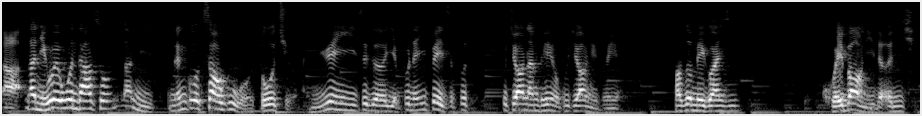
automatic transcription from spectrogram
啊，那你会问他说，那你能够照顾我多久呢？你愿意这个也不能一辈子不不交男朋友不交女朋友。他说没关系，回报你的恩情，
